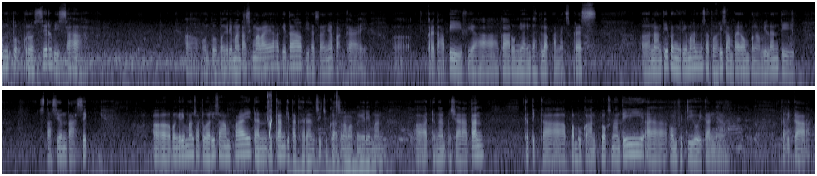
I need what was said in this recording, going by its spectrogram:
untuk grosir bisa. Eh, untuk pengiriman Tasikmalaya kita biasanya pakai eh, kereta api via Karunia Indah 8 Express. Eh, nanti pengiriman satu hari sampai om pengambilan di stasiun Tasik. Pengiriman satu hari sampai dan ikan kita garansi juga selama pengiriman dengan persyaratan ketika pembukaan box nanti eh, om video ikannya. Ketika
